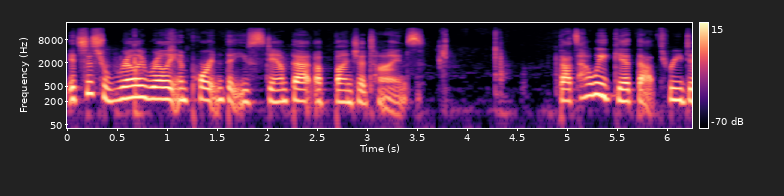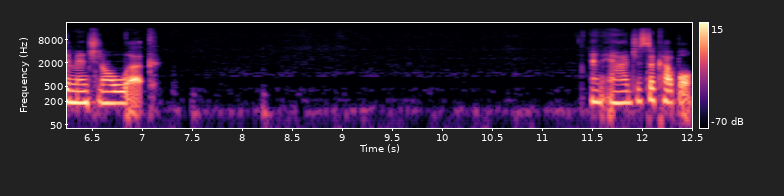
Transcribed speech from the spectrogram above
It's just really, really important that you stamp that a bunch of times. That's how we get that three-dimensional look. And add just a couple.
